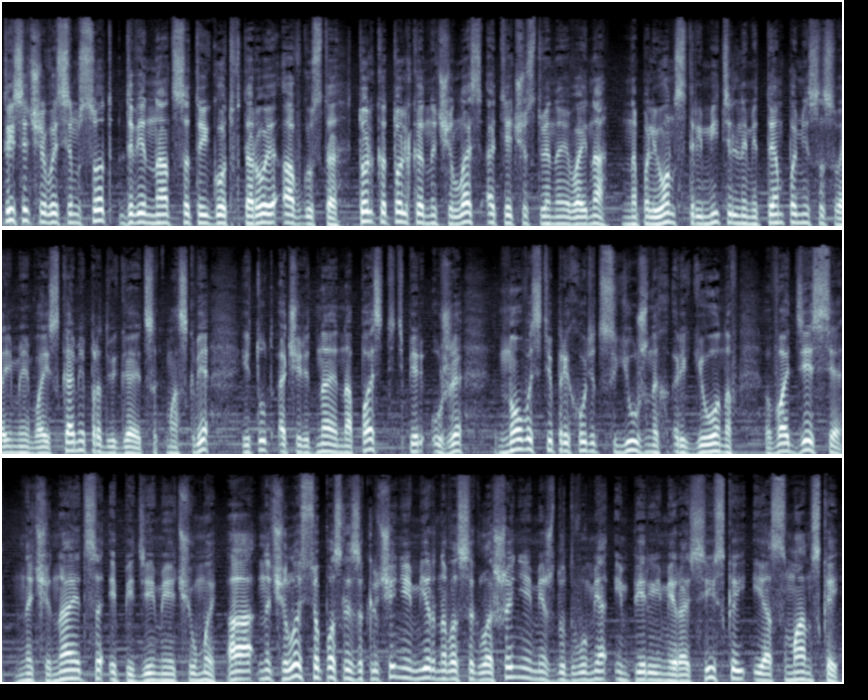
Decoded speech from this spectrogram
1812 год, 2 августа. Только-только началась Отечественная война. Наполеон стремительными темпами со своими войсками продвигается к Москве. И тут очередная напасть. Теперь уже новости приходят с южных регионов. В Одессе начинается эпидемия чумы. А началось все после заключения мирного соглашения между двумя империями Российской и Османской.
